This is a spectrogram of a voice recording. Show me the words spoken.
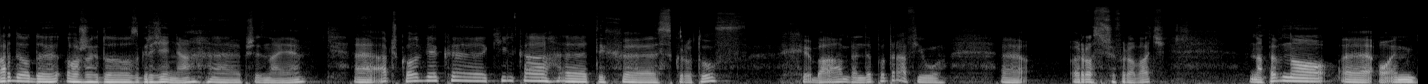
Twardy orzech do zgryzienia, e, przyznaję. E, aczkolwiek e, kilka tych skrótów chyba będę potrafił rozszyfrować. Na pewno OMG,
